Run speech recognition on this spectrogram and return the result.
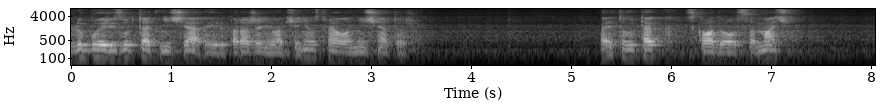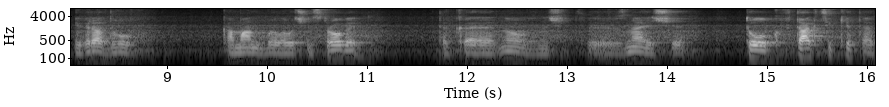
любой результат ничья или поражение вообще не устраивало, ничья тоже. Поэтому так складывался матч. Игра двух команд была очень строгой. Такая, ну, значит, знающая толк в тактике, так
